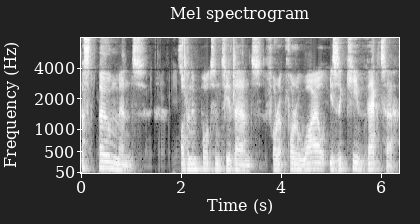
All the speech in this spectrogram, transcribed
postponement of an important event for, for a while is a key vector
